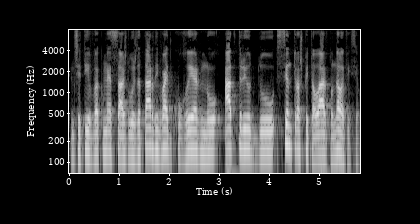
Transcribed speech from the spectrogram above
A iniciativa começa às duas da tarde e vai decorrer no átrio do Centro Hospitalar Tondela Viseu.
